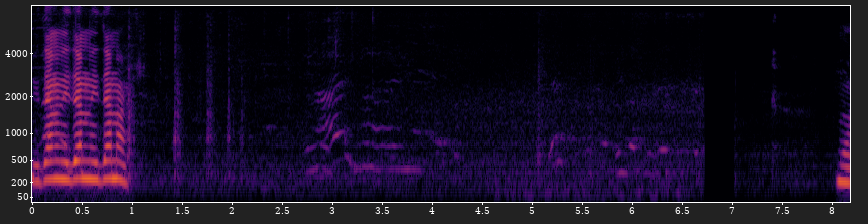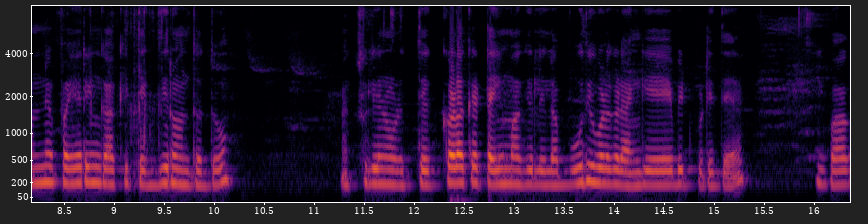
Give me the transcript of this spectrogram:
ನಿಧಾನ ನಿಧಾನ ನಿಧಾನ. ಮೊನ್ನೆ ಫೈರಿಂಗ್ ಹಾಕಿ ತೆಗ್ದಿರೋ ಅಂಥದ್ದು. ಆ್ಯಕ್ಚುಲಿ ನೋಡಿ ತೆಕ್ಕೊಳ್ಳೋಕ್ಕೆ ಟೈಮ್ ಆಗಿರಲಿಲ್ಲ. ಬೂದಿ ಒಳಗಡೆ ಹಂಗೇ ಬಿಟ್ಬಿಟ್ಟಿದ್ದೆ. ಇವಾಗ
